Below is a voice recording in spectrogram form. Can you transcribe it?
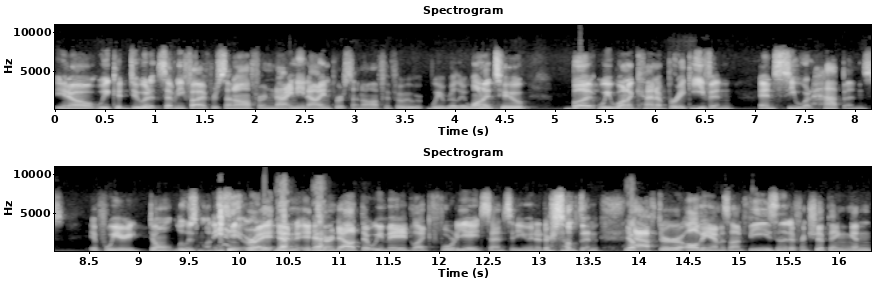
you know, we could do it at 75% off or 99% off if we, we really wanted to but we want to kind of break even and see what happens. if we don't lose money, right? Yeah, and it yeah. turned out that we made like 48 cents a unit or something Yep. after all the Amazon fees and the different shipping and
